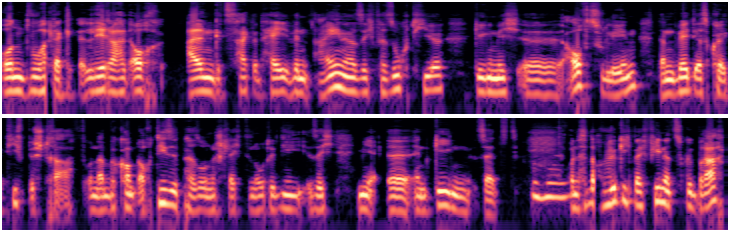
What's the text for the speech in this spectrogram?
und wo halt der Lehrer halt auch allen gezeigt hat, hey, wenn einer sich versucht hier gegen mich äh, aufzulehnen, dann werdet ihr als Kollektiv bestraft und dann bekommt auch diese Person eine schlechte Note, die sich mir äh, entgegensetzt. Mhm. Und das hat auch wirklich bei vielen dazu gebracht,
